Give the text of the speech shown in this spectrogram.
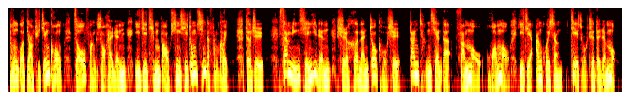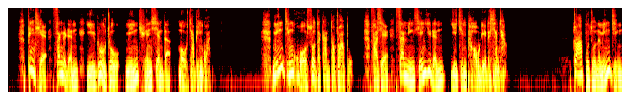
通过调取监控、走访受害人以及情报信息中心的反馈，得知三名嫌疑人是河南周口市郸城县的樊某、黄某以及安徽省界首市的任某。并且三个人已入住民权县的某家宾馆。民警火速的赶到抓捕，发现三名嫌疑人已经逃离了现场。抓捕组的民警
